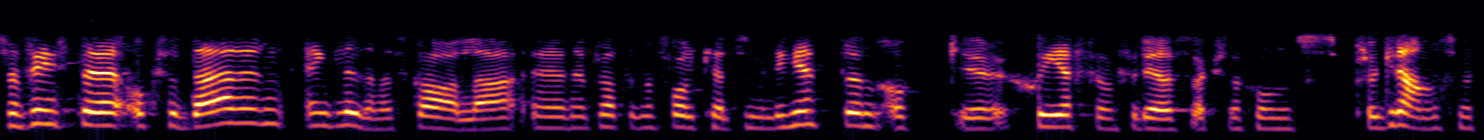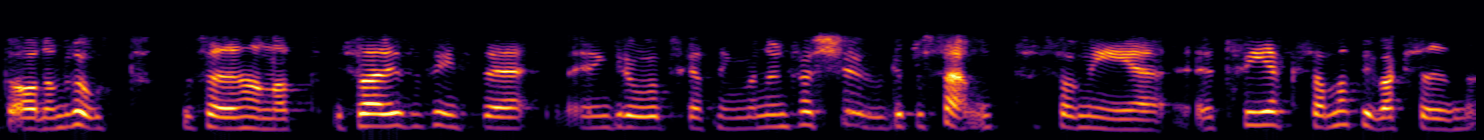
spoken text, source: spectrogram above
Sen finns det också där en, en glidande skala. Eh, när jag pratade med Folkhälsomyndigheten och eh, chefen för deras vaccinationsprogram som heter Adam Roth så säger han att i Sverige så finns det en grov uppskattning men ungefär 20% som är eh, tveksamma till vaccin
